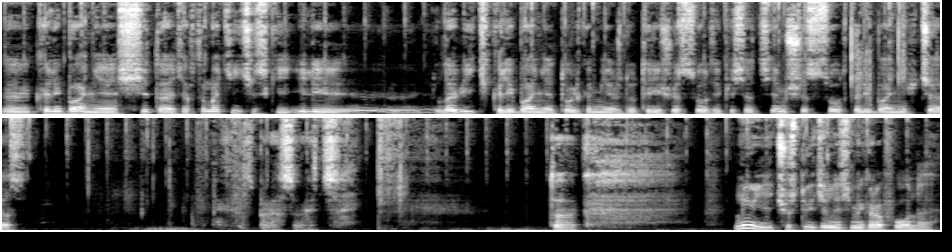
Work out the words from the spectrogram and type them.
Э, колебания считать автоматически или э, ловить колебания только между 3600 и 57600 колебаний в час. Сбрасывается. Так. Ну и чувствительность микрофона.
